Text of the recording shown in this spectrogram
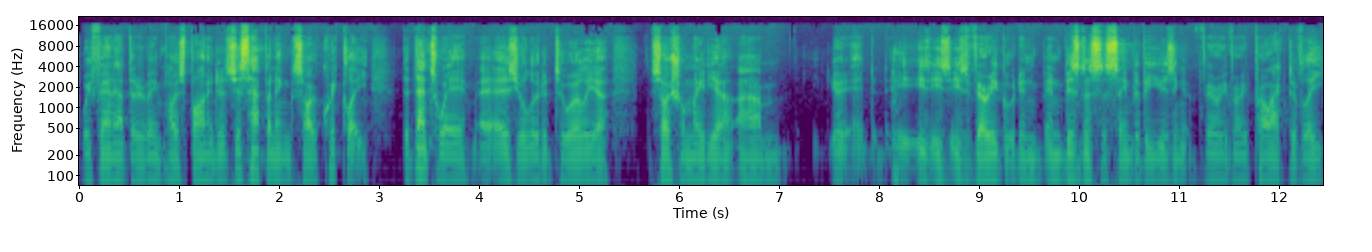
we found out that it had been postponed. And it's just happening so quickly that that's where, as you alluded to earlier, social media um, is, is, very good, and, and businesses seem to be using it very, very proactively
